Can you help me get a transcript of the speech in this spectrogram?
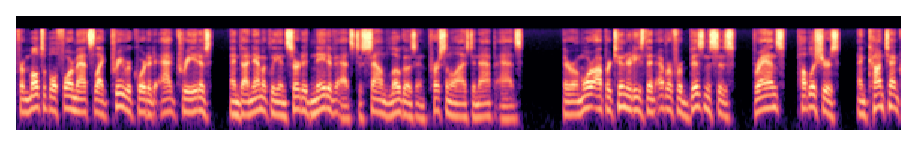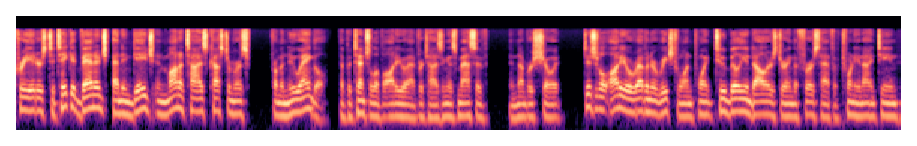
From multiple formats like pre recorded ad creatives and dynamically inserted native ads to sound logos and personalized in app ads, there are more opportunities than ever for businesses, brands, publishers, and content creators to take advantage and engage and monetize customers from a new angle. The potential of audio advertising is massive, and numbers show it. Digital audio revenue reached $1.2 billion during the first half of 2019,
